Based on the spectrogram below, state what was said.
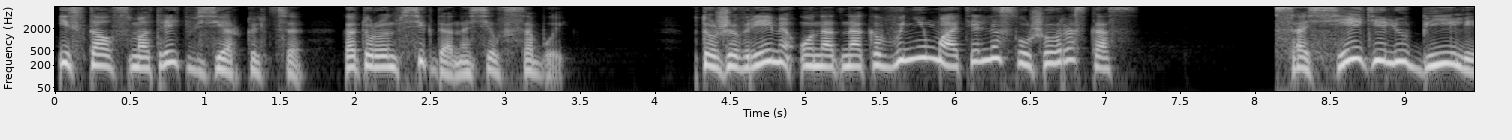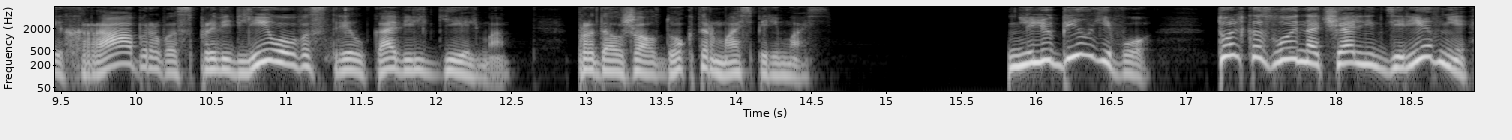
и стал смотреть в зеркальце, которое он всегда носил с собой. В то же время он, однако, внимательно слушал рассказ. Соседи любили храброго, справедливого стрелка Вильгельма, продолжал доктор Мась-перемась. Не любил его только злой начальник деревни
